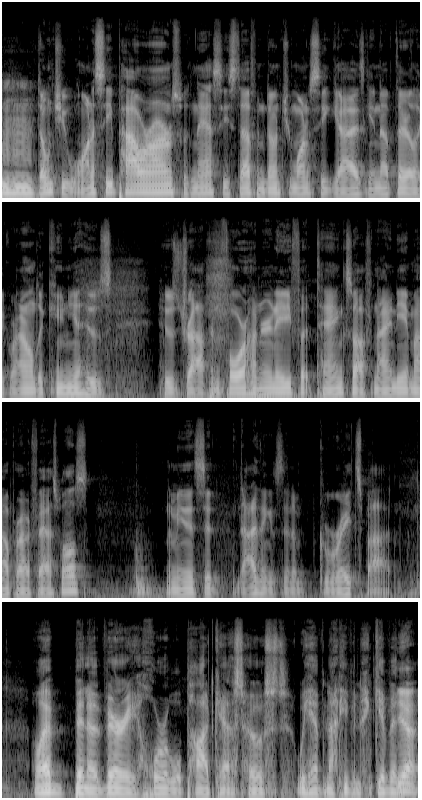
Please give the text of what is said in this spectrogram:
Mm-hmm. Don't you want to see power arms with nasty stuff, and don't you want to see guys getting up there like Ronald Acuna, who's who's dropping 480 foot tanks off 98 mile per hour fastballs? I mean, it's it. I think it's in a great spot. Well, I've been a very horrible podcast host. We have not even given Yeah.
